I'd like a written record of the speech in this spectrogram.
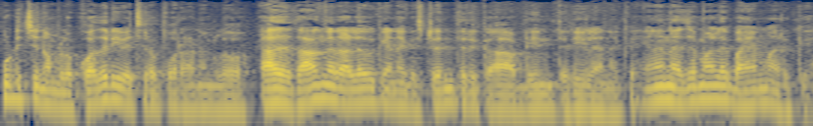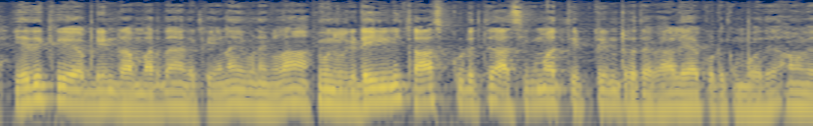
பிடிச்சி நம்மளை குதறி வச்சிட போகிறானுங்களோ அதை தாங்குற அளவுக்கு எனக்கு ஸ்ட்ரென்த் இருக்கா அப்படின்னு தெரியல எனக்கு. ஏன்னா நிஜமாலே பயமாக இருக்குது எதுக்கு அப்படின்ற மாதிரி தான் இருக்குது ஏன்னா இவனுங்களாம் இவங்களுக்கு டெய்லி காசு கொடுத்து அசிங்கமாக திட்டுன்றத வேலையாக கொடுக்கும்போது அவங்க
